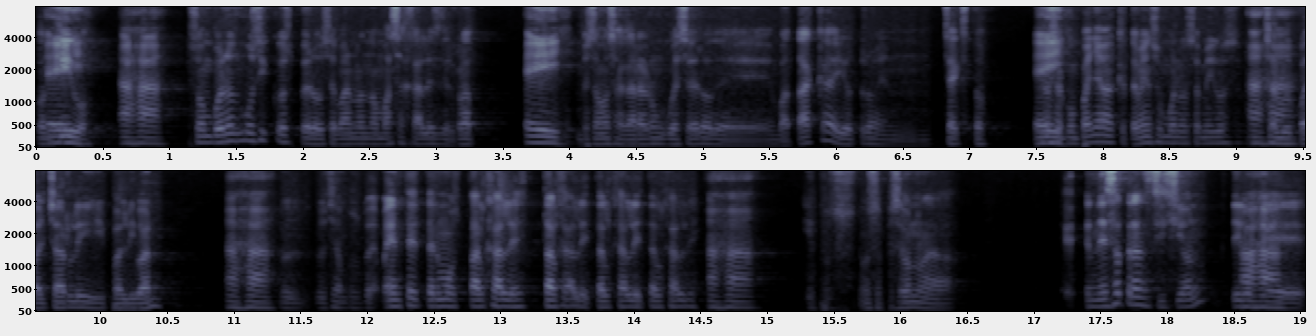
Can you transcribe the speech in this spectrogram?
contigo. Ey, ajá. Son buenos músicos, pero se van nomás a jales del rato. Ey. Empezamos a agarrar un huesero de Bataca y otro en Sexto. Ey. Nos acompañaban, que también son buenos amigos. Un Ajá. saludo para el Charlie y para el Iván. Ajá. Nos pues vente, tenemos tal jale, tal jale, tal jale y tal jale. Ajá. Y pues nos empezaron a... En esa transición, digo Ajá. que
